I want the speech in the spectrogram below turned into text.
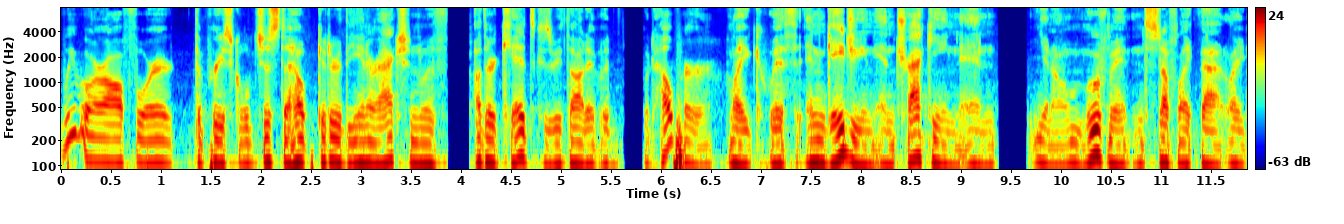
we were all for the preschool just to help get her the interaction with other kids because we thought it would would help her like with engaging and tracking and you know movement and stuff like that. Like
